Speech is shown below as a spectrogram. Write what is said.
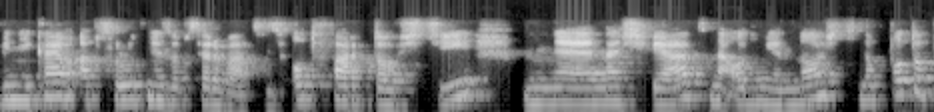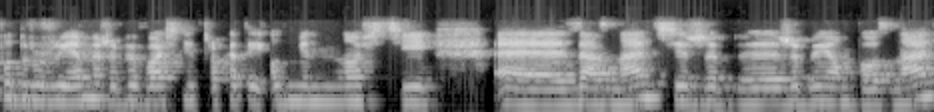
wynikają absolutnie z obserwacji, z otwartości mm, na świat, na odmienność. No po to podróżujemy, żeby właśnie trochę tej odmienności e, zaznać, żeby, żeby ją poznać.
